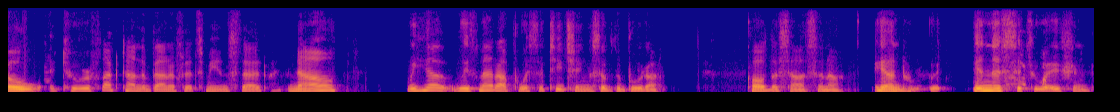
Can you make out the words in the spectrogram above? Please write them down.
So to reflect on the benefits means that now we have we've met up with the teachings of the Buddha called the sasana. And in this situation,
